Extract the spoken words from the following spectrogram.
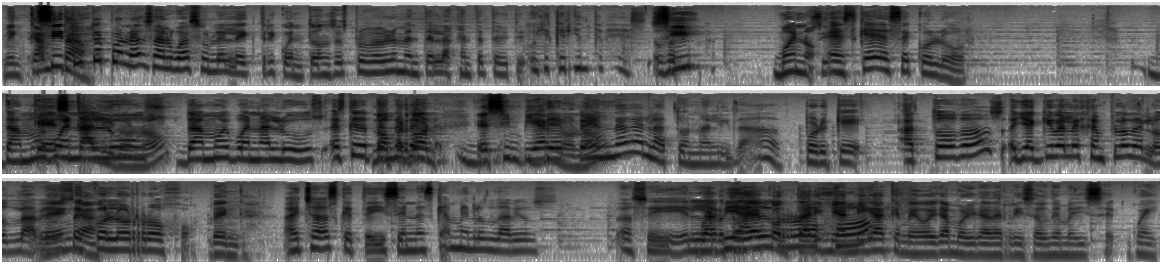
Me encanta. Si tú te pones algo azul eléctrico, entonces probablemente la gente te dice, oye, qué bien te ves. sí. bueno, es que ese color da muy buena luz, da muy buena luz. Es que depende no, perdón, es invierno, Depende de la tonalidad, porque a todos, y aquí va el ejemplo de los labios de color rojo. Venga. Hay chavas que te dicen, es que a mí los labios, así, el bueno, labial te voy a contar y mi amiga que me oiga morirá de risa un día me dice, güey,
